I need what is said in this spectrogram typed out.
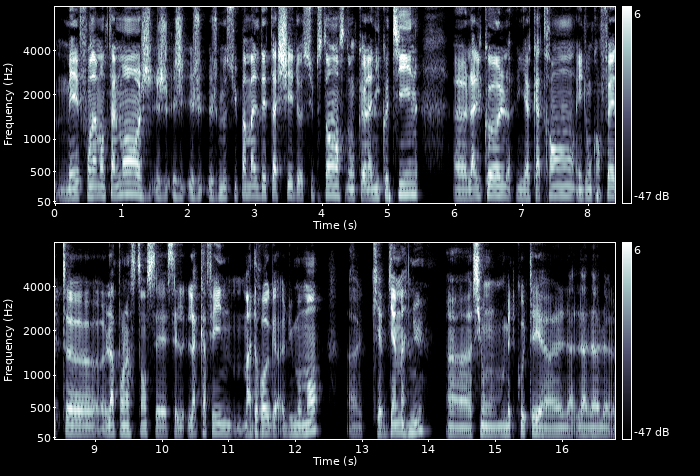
mais fondamentalement, je, je, je, je me suis pas mal détaché de substances, donc euh, la nicotine, euh, l'alcool, il y a 4 ans, et donc en fait, euh, là pour l'instant, c'est, la caféine, ma drogue du moment, euh, qui est bien maintenue. Si on met de côté la, la, la- le,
